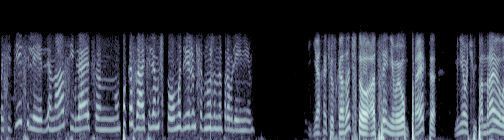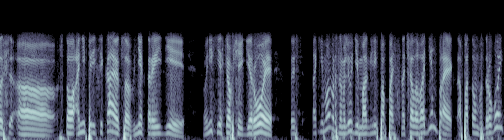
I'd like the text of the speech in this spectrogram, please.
посетителей, для нас является ну, показателем, что мы движемся в нужном направлении. Я хочу сказать, что оценивая оба проекта, мне очень понравилось, э, что они пересекаются в некоторые идеи. У них есть общие герои. То есть таким образом люди могли попасть сначала в один проект, а потом в другой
